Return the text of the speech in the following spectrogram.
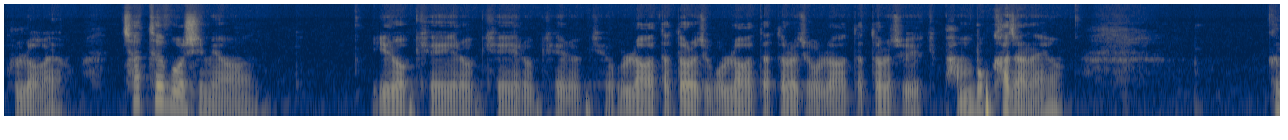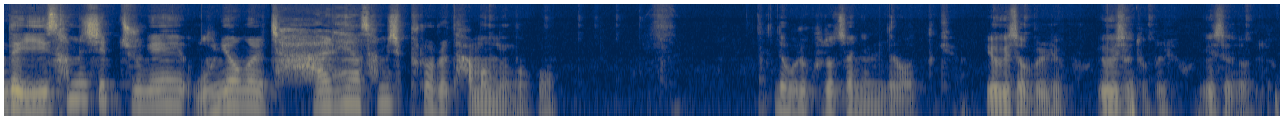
굴러가요. 차트 보시면 이렇게 이렇게 이렇게 이렇게 올라갔다 떨어지고 올라갔다 떨어지고 올라갔다 떨어지고 이렇게 반복하잖아요. 근데 이 30 중에 운영을 잘 해야 30%를 다 먹는 거고. 근데 우리 구독자님들은 어떻게 해요? 여기서 물리고 여기서도 물리고 여기서도 물리고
